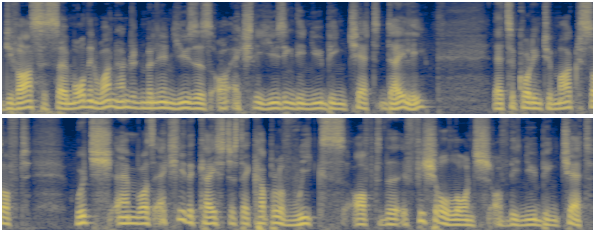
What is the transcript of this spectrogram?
devices. So, more than 100 million users are actually using the new Bing chat daily. That's according to Microsoft, which um, was actually the case just a couple of weeks after the official launch of the new Bing chat.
